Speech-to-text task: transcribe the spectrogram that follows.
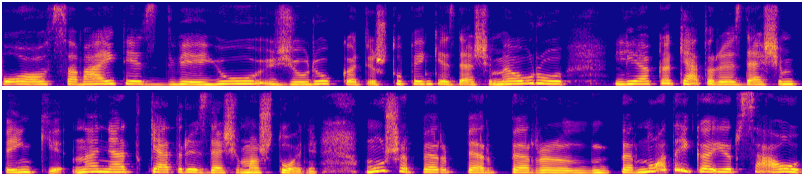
po savaitės dviejų žiūriu, kad iš tų 50 eurų lieka 45, na net 48. Muša per, per, per, per nuotaiką ir savo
